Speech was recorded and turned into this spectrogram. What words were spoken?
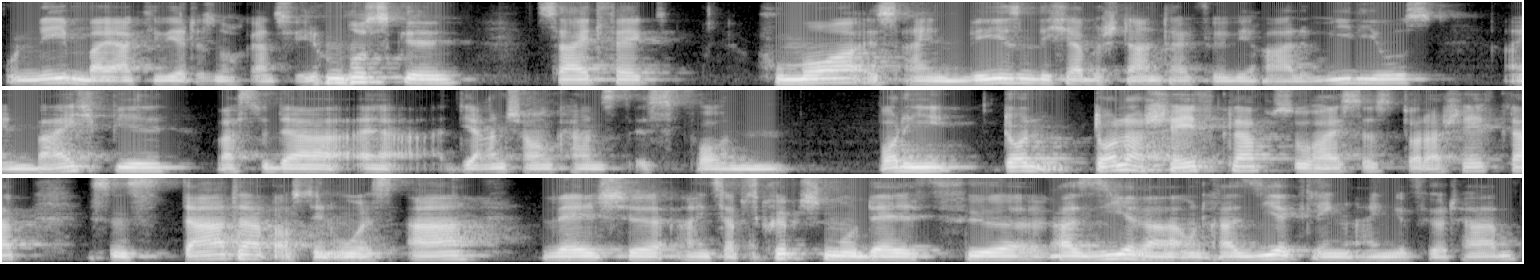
und nebenbei aktiviert es noch ganz viele Muskeln. Side Fact, Humor ist ein wesentlicher Bestandteil für virale Videos. Ein Beispiel, was du da äh, dir anschauen kannst, ist von Body Dollar Shave Club, so heißt es. Dollar Shave Club ist ein Startup aus den USA, welche ein Subscription-Modell für Rasierer und Rasierklingen eingeführt haben.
